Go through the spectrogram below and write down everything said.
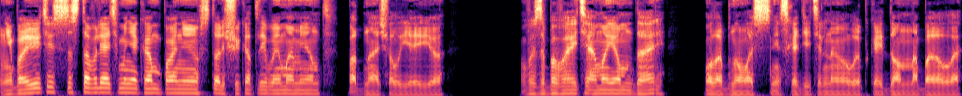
«Не боитесь составлять мне компанию в столь щекотливый момент?» — подначил я ее. «Вы забываете о моем даре?» — улыбнулась снисходительной улыбкой Донна Белла.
